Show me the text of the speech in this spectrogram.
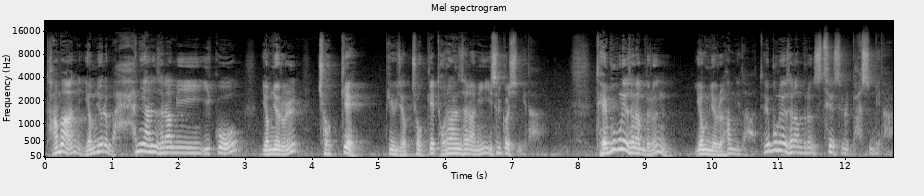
다만 염려를 많이 하는 사람이 있고 염려를 적게 비교적 적게 덜하는 사람이 있을 것입니다. 대부분의 사람들은 염려를 합니다. 대부분의 사람들은 스트레스를 받습니다.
